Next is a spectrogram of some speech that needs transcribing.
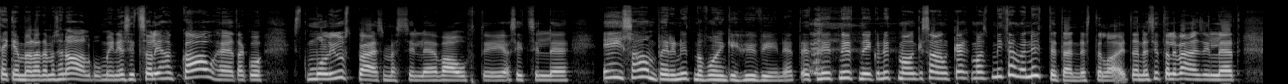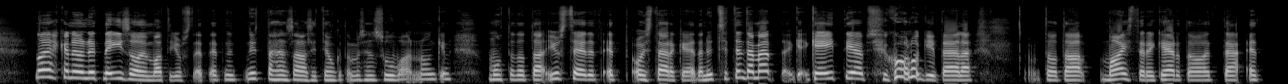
tekemällä tämmöisen albumin. Ja sitten se oli ihan kauheata, kun, sit kun mulla oli just pääsemässä silleen vauhtiin ja sitten silleen, ei Samperi, nyt mä voinkin hyvin. Että et nyt, nyt, niin nyt mä oonkin saanut, mä, mitä mä nyt tänne sitten laitan. Ja sitten oli vähän silleen, että no ehkä ne on nyt ne isoimmat just, että et nyt, nyt tähän saa sitten jonkun tämmöisen suvannonkin. Mutta tota, just se, että et, et olisi tärkeää. Nyt sitten tämä keittiöpsykologi täällä tota, maisteri kertoo, että et,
